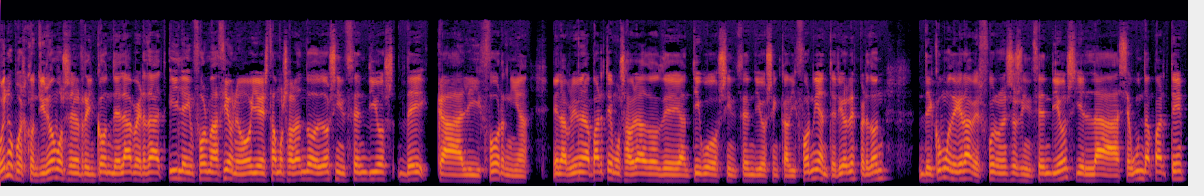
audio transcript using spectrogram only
Bueno, pues continuamos en el rincón de la verdad y la información. Hoy estamos hablando de dos incendios de California. En la primera parte hemos hablado de antiguos incendios en California, anteriores, perdón, de cómo de graves fueron esos incendios y en la segunda parte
